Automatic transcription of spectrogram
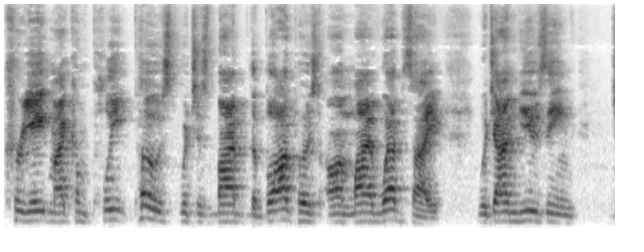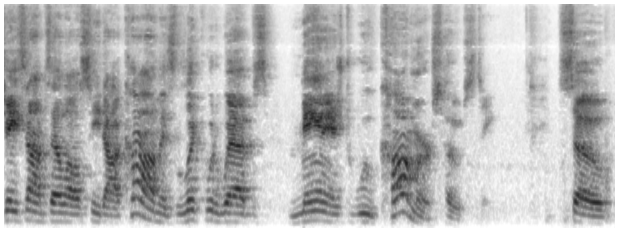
create my complete post, which is my the blog post on my website, which I'm using jasonhobbsllc.com as Liquid Web's managed WooCommerce hosting. So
